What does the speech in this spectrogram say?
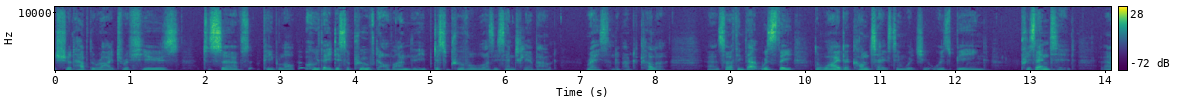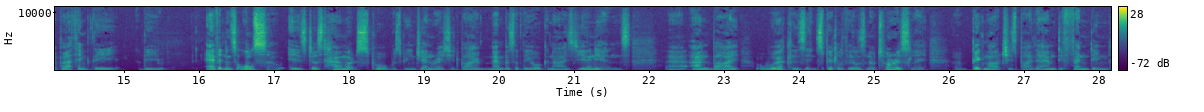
should have the right to refuse to serve people who they disapproved of, and the disapproval was essentially about race and about colour. Uh, so I think that was the, the wider context in which it was being presented. Uh, but I think the the evidence also is just how much support was being generated by members of the organised unions uh, and by workers in Spitalfields notoriously. Uh, big marches by them defending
